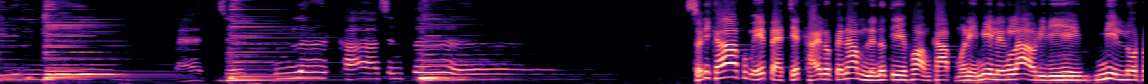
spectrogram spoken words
ที่นี่แปดเจ็ดเลิศคาเซ็นเตอร์ สวัสดีครับ ผมเอ87ขายรถไปน้ำเลยนดนตรีพร้อมครับวันนี้มีเรื่องเล่าดีๆ มีรถ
